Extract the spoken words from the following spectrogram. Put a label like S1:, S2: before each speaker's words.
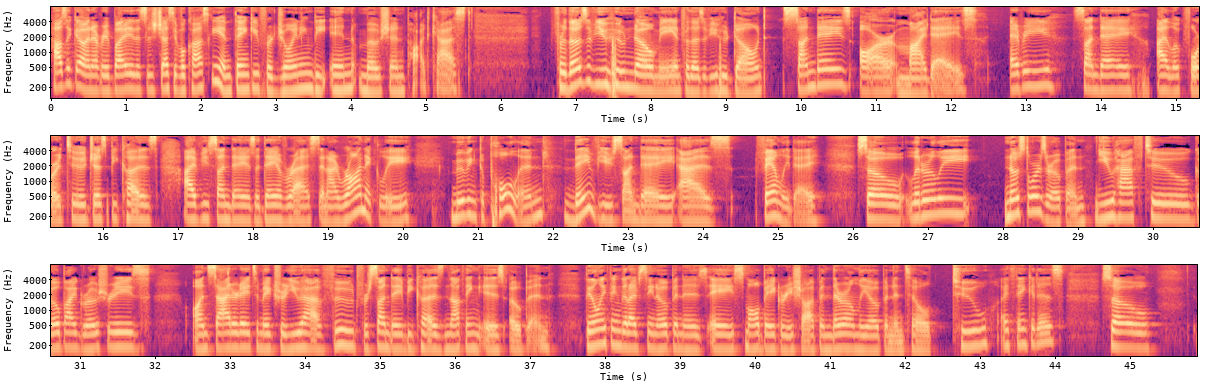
S1: How's it going, everybody? This is Jesse Volkowski, and thank you for joining the In Motion podcast. For those of you who know me, and for those of you who don't, Sundays are my days. Every Sunday I look forward to just because I view Sunday as a day of rest. And ironically, moving to Poland, they view Sunday as family day. So literally, no stores are open. You have to go buy groceries on Saturday to make sure you have food for Sunday because nothing is open. The only thing that I've seen open is a small bakery shop, and they're only open until 2, I think it is. So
